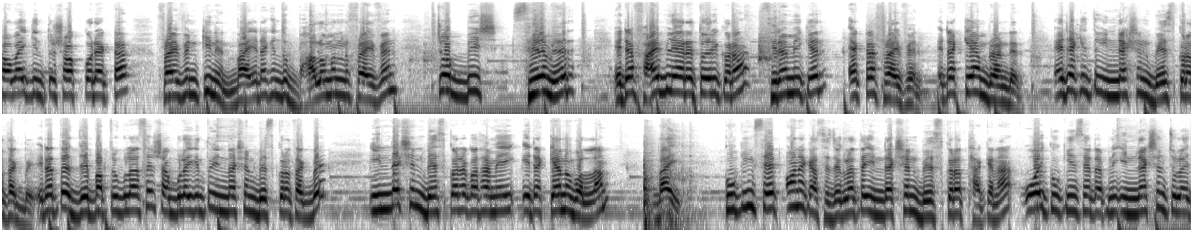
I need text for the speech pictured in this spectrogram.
সবাই কিন্তু শখ করে একটা ফ্রাই প্যান কিনেন। বা এটা কিন্তু ভালো মানের ফ্রাই প্যান চব্বিশ সিএমের এটা ফাইভ লেয়ারে তৈরি করা সিরামিকের একটা ফ্রাই প্যান এটা ক্যাম ব্র্যান্ডের এটা কিন্তু ইন্ডাকশন বেস করা থাকবে। এটাতে যে পাত্রগুলো আছে, সবগুলোই কিন্তু ইন্ডাকশন বেস করা থাকবে। ইন্ডাকশন বেস করার কথা আমি এটা কেন বললাম? ভাই কুকিং সেট অনেক আছে যেগুলোতে ইন্ডাকশন বেস করা থাকে না। ওই কুকিং সেট আপনি ইন্ডাকশন চুলায়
